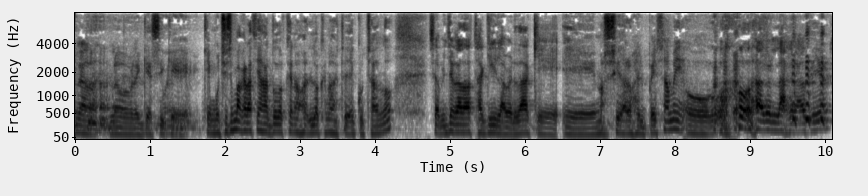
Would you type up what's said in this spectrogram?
no, no, hombre, que sí, que, que muchísimas gracias a todos que nos, los que nos estéis escuchando. Si habéis llegado hasta aquí, la verdad que eh, no sé si daros el pésame o, o daros las gracias.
